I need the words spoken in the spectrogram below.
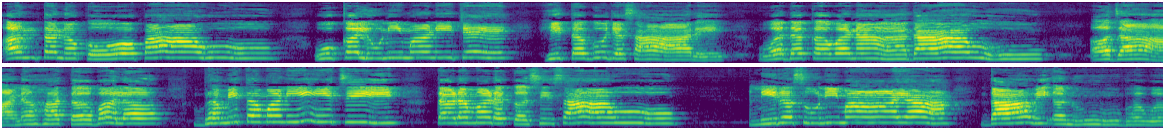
अंत नको पाहू. उकलुनी मणीचे हित गुज सारे वद कवना दाऊ. अजान हात बल भ्रमित मणीची तडमड कसी साऊ. निरसुनी माया दावी अनुभव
